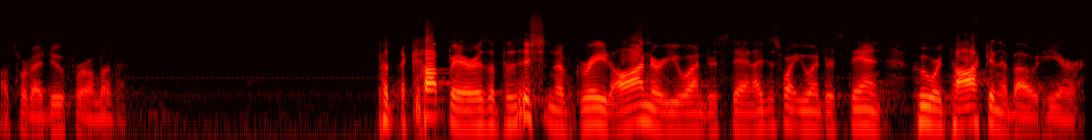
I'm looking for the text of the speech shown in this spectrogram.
That's what I do for a living. But the cupbearer is a position of great honor, you understand. I just want you to understand who we're talking about here.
